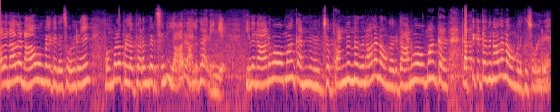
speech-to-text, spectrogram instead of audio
அதனால் நான் உங்களுக்கு இதை சொல்கிறேன் பொம்பளை பிள்ளை பிறந்துருச்சுன்னு யாரும் அழுகாதீங்க. இதை நான் அனுபவமாக கண் பண்ணுனதுனால நான் உங்கள்கிட்ட அனுபவமாக க கற்றுக்கிட்டதுனால நான் உங்களுக்கு சொல்கிறேன்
